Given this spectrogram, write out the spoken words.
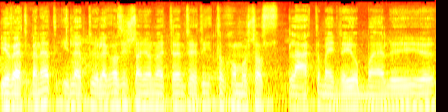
jövetmenet, illetőleg az is nagyon nagy trend, hogy a TikTokon most azt látom egyre jobban elő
